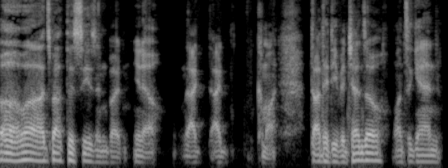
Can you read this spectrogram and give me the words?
"Oh, well, it's about this season," but you know, I, I come on, Donte DiVincenzo once again.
